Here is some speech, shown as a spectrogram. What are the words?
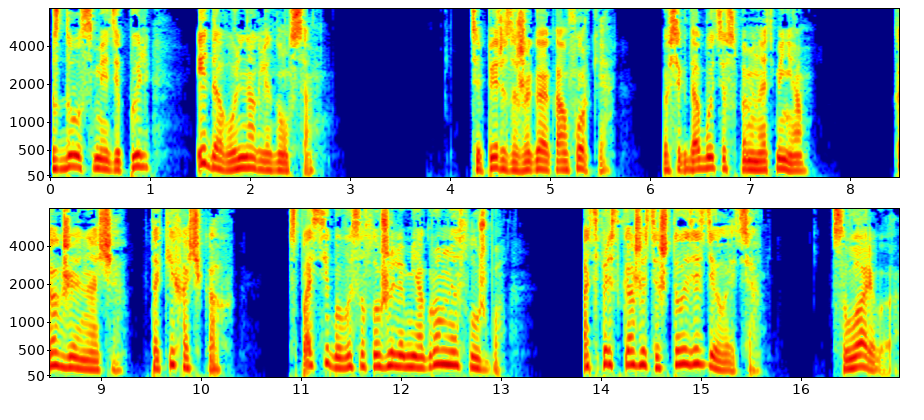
сдул с меди пыль и довольно оглянулся. Теперь зажигаю конфорки. Вы всегда будете вспоминать меня». «Как же иначе? В таких очках. Спасибо, вы сослужили мне огромную службу. А теперь скажите, что вы здесь делаете?» «Свариваю.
